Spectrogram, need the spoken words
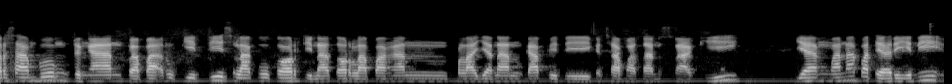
tersambung dengan Bapak Rukidi selaku Koordinator Lapangan Pelayanan KB di Kecamatan Sragi yang mana pada hari ini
